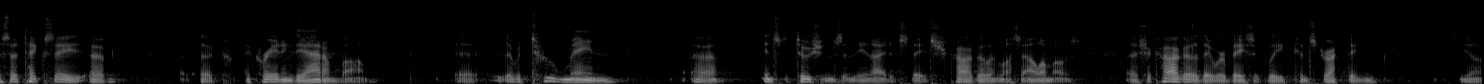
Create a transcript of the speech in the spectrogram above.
So take, say, uh, uh, creating the atom bomb. Uh, there were two main uh, institutions in the United States, Chicago and Los Alamos. Uh, Chicago, they were basically constructing you know,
